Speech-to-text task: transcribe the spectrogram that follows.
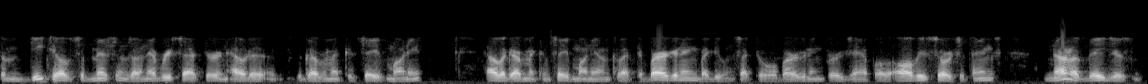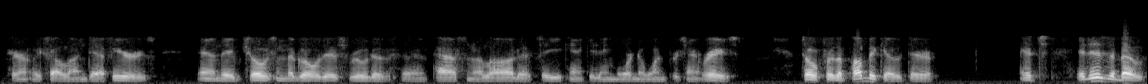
some detailed submissions on every sector and how to, the government could save money, how the government can save money on collective bargaining by doing sectoral bargaining, for example. All these sorts of things. None of they just apparently fell on deaf ears, and they've chosen to go this route of uh, passing a law to say you can't get any more than a one percent raise. So for the public out there it's it is about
